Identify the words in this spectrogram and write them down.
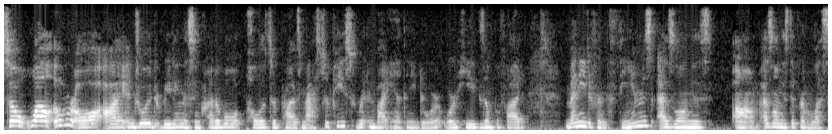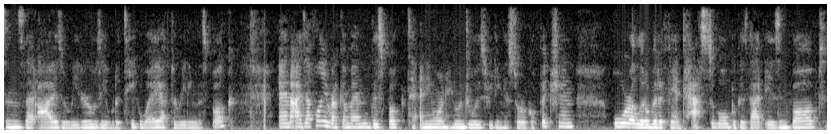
So, well, overall, I enjoyed reading this incredible Pulitzer Prize masterpiece written by Anthony Doerr, where he exemplified many different themes as long as um, as long as different lessons that I, as a reader, was able to take away after reading this book. And I definitely recommend this book to anyone who enjoys reading historical fiction or a little bit of fantastical because that is involved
